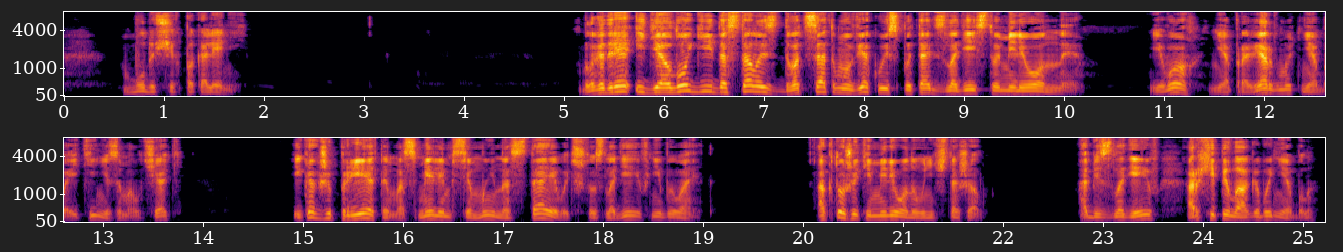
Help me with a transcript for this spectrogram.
будущих поколений. Благодаря идеологии досталось XX веку испытать злодейство миллионное. Его не опровергнуть, не обойти, не замолчать. И как же при этом осмелимся мы настаивать, что злодеев не бывает? А кто же эти миллионы уничтожал? А без злодеев архипелага бы не было.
